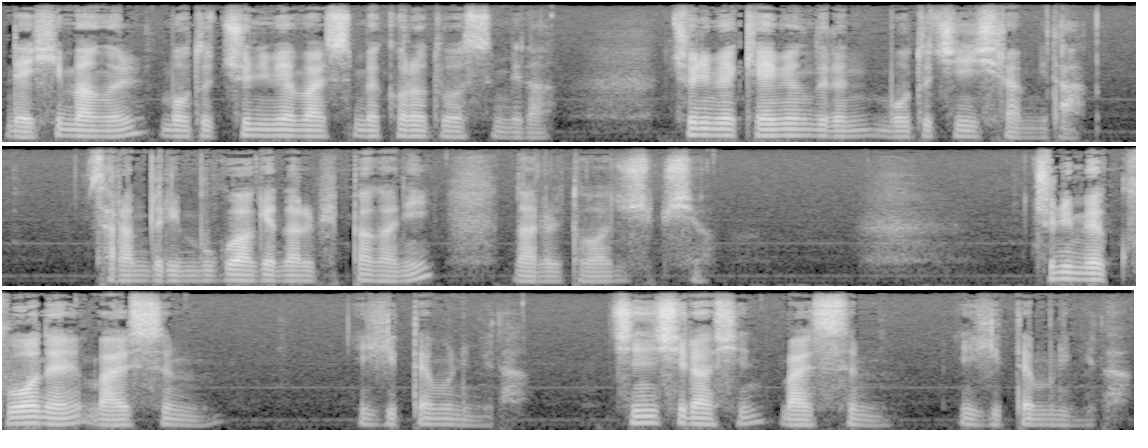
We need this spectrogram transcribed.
내 희망을 모두 주님의 말씀에 걸어두었습니다. 주님의 계명들은 모두 진실합니다. 사람들이 무고하게 나를 핍박하니 나를 도와주십시오. 주님의 구원의 말씀이기 때문입니다. 진실하신 말씀이기 때문입니다.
